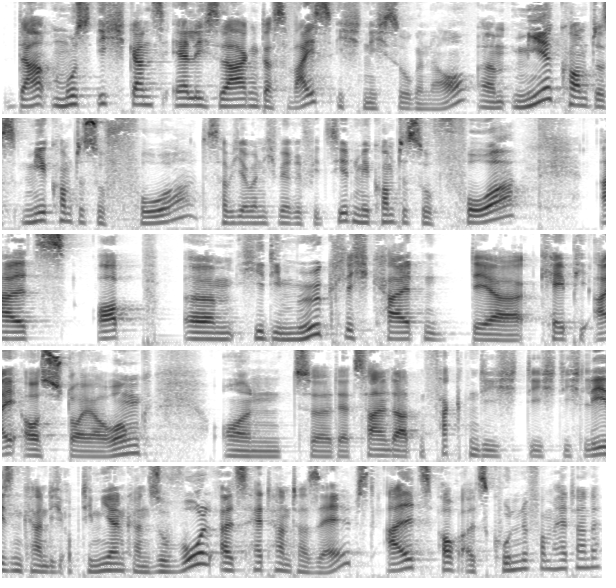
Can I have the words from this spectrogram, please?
da muss ich ganz ehrlich sagen, das weiß ich nicht so genau. Ähm, mir kommt es, mir kommt es so vor, das habe ich aber nicht verifiziert, mir kommt es so vor, als ob ähm, hier die Möglichkeiten der KPI-Aussteuerung und äh, der Zahlen, Daten, Fakten, die ich, die, ich, die ich lesen kann, die ich optimieren kann, sowohl als Headhunter selbst als auch als Kunde vom Headhunter,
